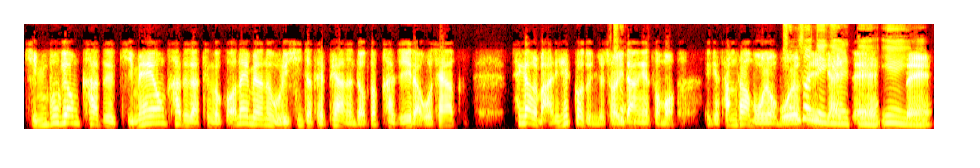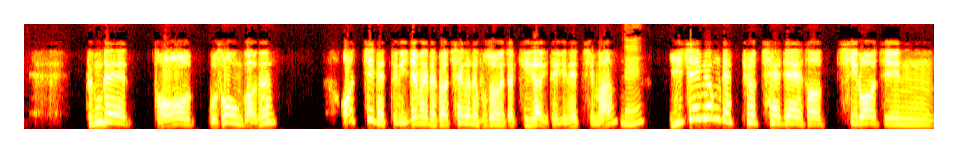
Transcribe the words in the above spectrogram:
김부겸 카드, 김혜영 카드 같은 거 꺼내면은 우리 진짜 대패하는데 어떡하지라고 생각 생각을 많이 했거든요. 저희 당에서 뭐 이렇게 3, 4 모여 모여서 얘기할 때. 때. 예, 예. 네. 근데 더 무서운 거는 어찌 됐든 이재명 대표 최근에 구속영장 기각이 되긴 했지만 네. 이재명 대표 체제에서 치러진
